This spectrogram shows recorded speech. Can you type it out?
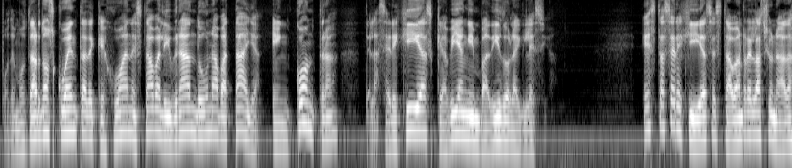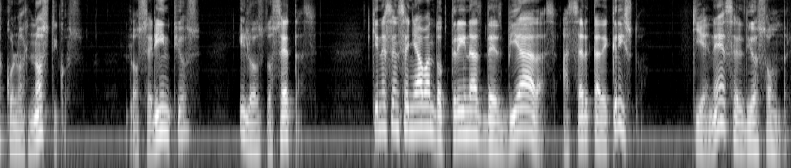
podemos darnos cuenta de que Juan estaba librando una batalla en contra de las herejías que habían invadido la iglesia. Estas herejías estaban relacionadas con los gnósticos, los serintios y los docetas, quienes enseñaban doctrinas desviadas acerca de Cristo, quien es el Dios hombre.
